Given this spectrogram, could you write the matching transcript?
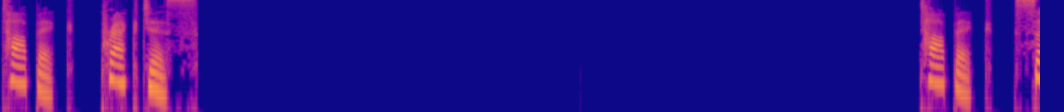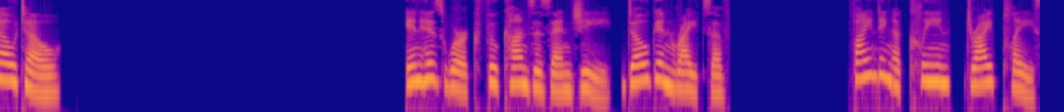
Topic. Practice Topic. Soto In his work Fukan Zazengi, Dogen writes of finding a clean, dry place,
